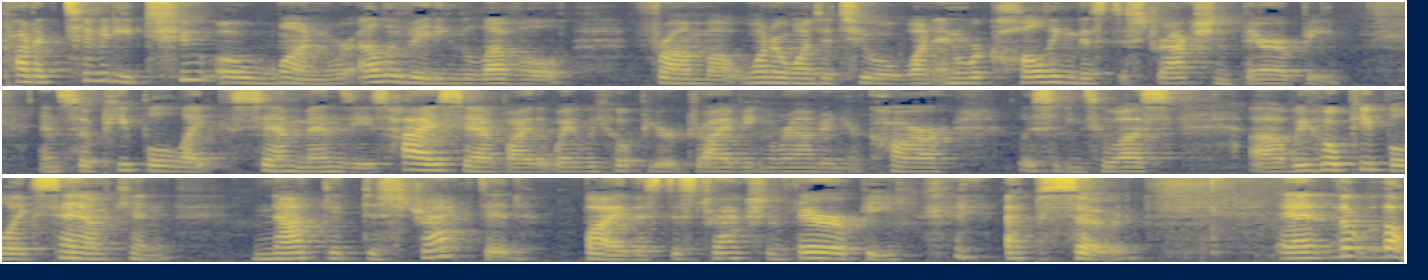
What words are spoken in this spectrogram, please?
Productivity 201. We're elevating the level from uh, 101 to 201, and we're calling this distraction therapy. And so people like Sam Menzies, hi Sam, by the way, we hope you're driving around in your car listening to us. Uh, we hope people like Sam can not get distracted by this distraction therapy episode. And the, the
